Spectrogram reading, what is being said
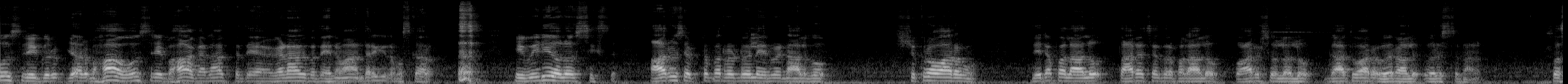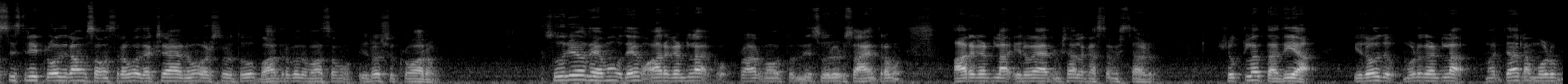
ఓం శ్రీ గురుభ్యో మహా ఓం శ్రీ మహాగణాధిపతి గణాధిపతి హనుమ అందరికీ నమస్కారం. ఈ వీడియోలో సిక్స్ ఆరు సెప్టెంబర్ రెండు వేల ఇరవై నాలుగు శుక్రవారం దినఫలాలు తారచంద్ర ఫలాలు వారసులలో గాతువార వివరాలు వివరిస్తున్నాను. స్వస్తి శ్రీ క్రోధిరామ సంవత్సరము దక్షిణాయనం వర్ష ఋతువు భాద్రపద మాసము ఈరోజు శుక్రవారం సూర్యోదయం ఉదయం ఆరు గంటలకు ప్రారంభమవుతుంది. సూర్యుడు సాయంత్రం ఆరు గంటల ఇరవై ఆరు నిమిషాలకు అస్తమిస్తాడు శుక్ల తదియ ఈరోజు మూడు గంటల మధ్యాహ్నం మూడు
